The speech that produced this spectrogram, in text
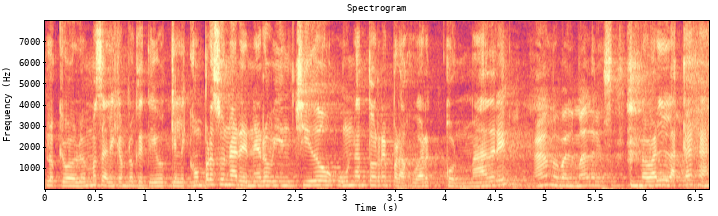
lo que volvemos al ejemplo que te digo, que le compras un arenero bien chido, una torre para jugar con madre, Ah, me vale madres. y me vale la caja,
